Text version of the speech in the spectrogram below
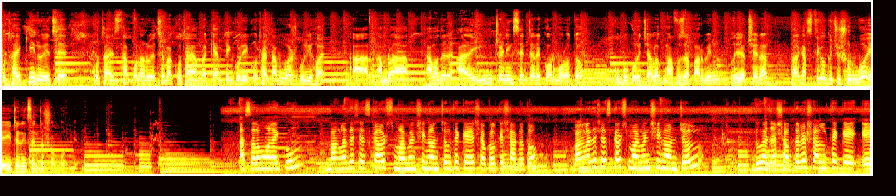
কোথায় কি রয়েছে, কোথায় স্থাপনা রয়েছে বা কোথায় আমরা ক্যাম্পিং করি, কোথায় তাবুবাসগুলি হয়। আর আমরা, আমাদের এই ট্রেনিং সেন্টারে কর্মরত উপপরিচালক মাহফুজা পারভিন লিডার ট্রেনার তার কাছ থেকেও কিছু শুনব এই ট্রেনিং সেন্টার সম্পর্কে। আসসালামু আলাইকুম। বাংলাদেশ স্কাউটস ময়মনসিংহ অঞ্চল থেকে সকলকে স্বাগতম। বাংলাদেশ স্কাউটস ময়মনসিংহ অঞ্চল দু হাজার সতেরো সাল থেকে এ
